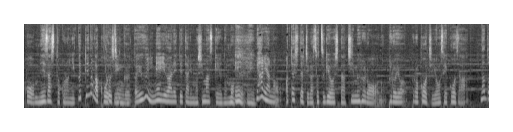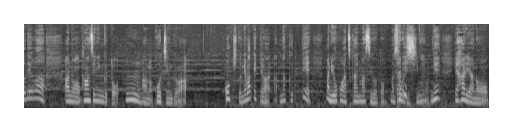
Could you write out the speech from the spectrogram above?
こう目指すところに行くっていうのがコーチングというふうにね言われてたりもしますけれども、やはりあの私たちが卒業したチームフローのプロよプロコーチ養成講座などではあのカウンセリングとうん。あのコーチングは大きくね分けてはなくって、まあ、両方扱いますよと、まあ、誰しもねやはりあの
